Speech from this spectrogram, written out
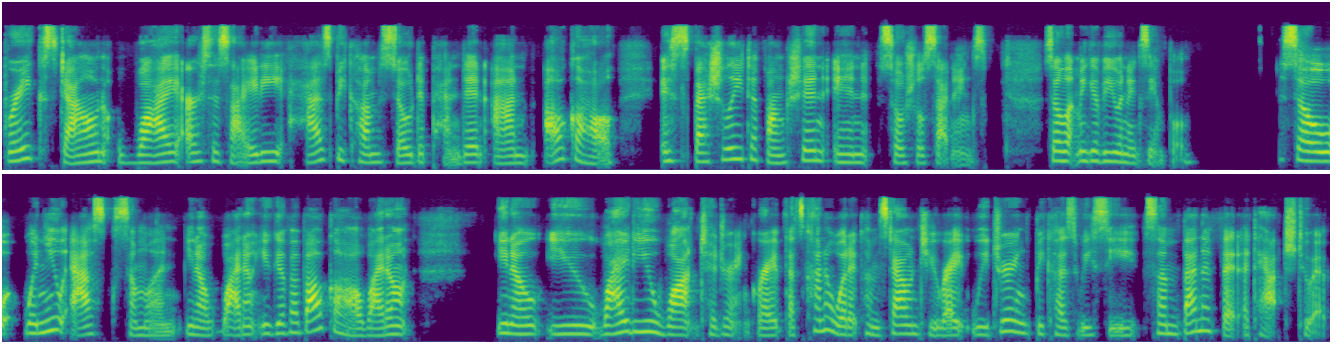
breaks down why our society has become so dependent on alcohol, especially to function in social settings. So let me give you an example. So when you ask someone, you know, why don't you give up alcohol? Why don't you know, you why do you want to drink, right? That's kind of what it comes down to, right? We drink because we see some benefit attached to it.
